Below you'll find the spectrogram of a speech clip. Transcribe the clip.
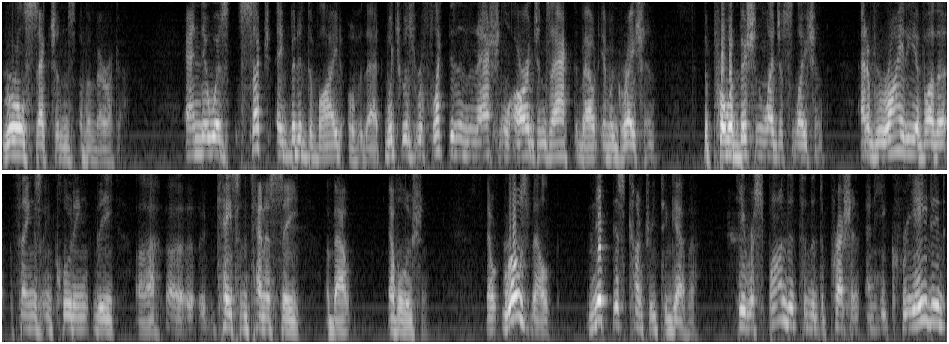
rural sections of America. And there was such a bitter divide over that, which was reflected in the National Origins Act about immigration, the prohibition legislation, and a variety of other things, including the uh, uh, case in Tennessee about evolution. Now, Roosevelt knit this country together. He responded to the Depression and he created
